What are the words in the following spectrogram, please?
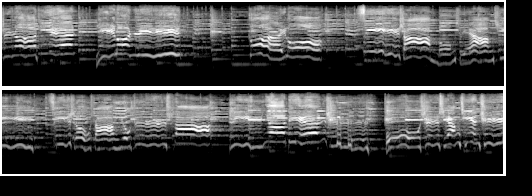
只见一轮日坠落西山梦响起，西手上有纸纱，一呀电视不是向前去。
